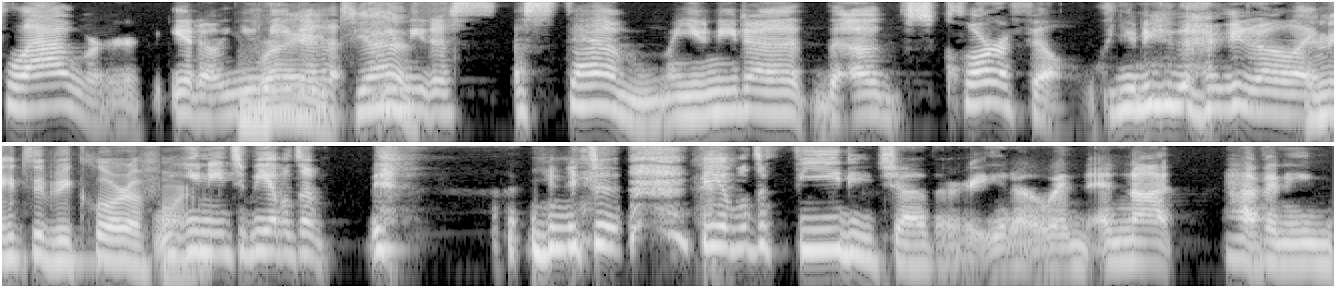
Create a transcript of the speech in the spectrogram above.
flower, you know, you need a, Right, you need a, yes. a stem, you need a, a chlorophyll, you need a, you know, I like need to be chloroformed. you need to be able to, you need to be able to feed each other, you know, and, and not have any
